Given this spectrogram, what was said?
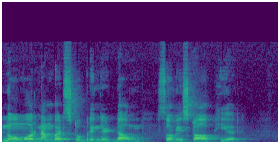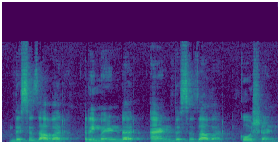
No more numbers to bring it down. So we stop here. This is our remainder and this is our quotient.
